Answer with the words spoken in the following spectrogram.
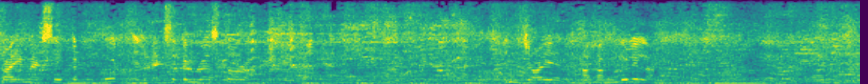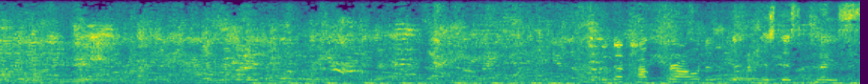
try Mexican food in Mexican restaurant. Enjoy it. Alhamdulillah. Look at that how crowded is this place.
